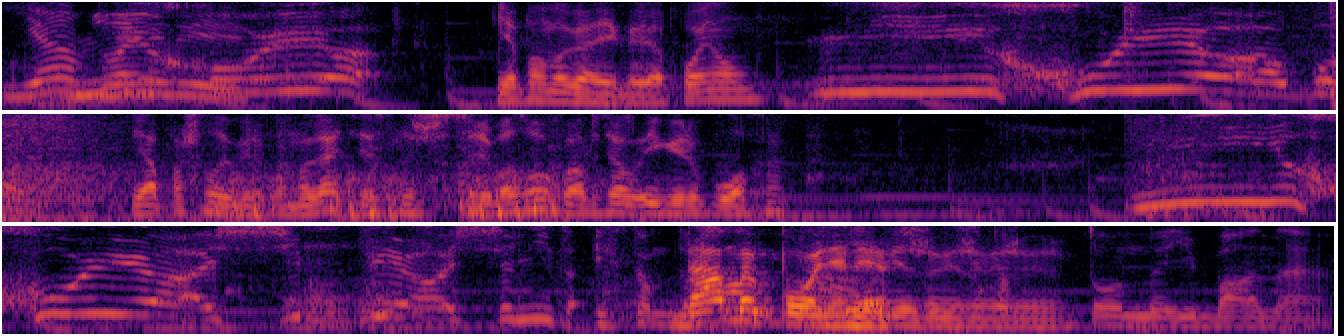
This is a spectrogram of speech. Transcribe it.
Я Нихуя! Я помогаю Игорю, я понял? Нихуя, вот! Я пошел Игорю помогать, я слышу, судя по звуку, Артем Игорю плохо. Нихуя себе, Асянита! Их там Да, мы поняли. Я вижу, вижу, вижу. Тонна ебаная.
